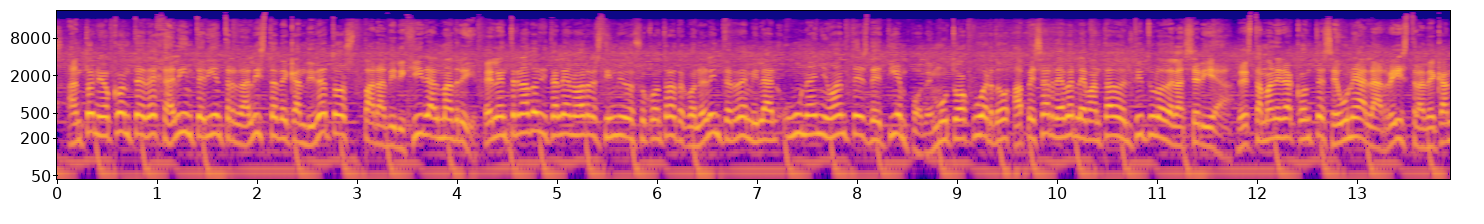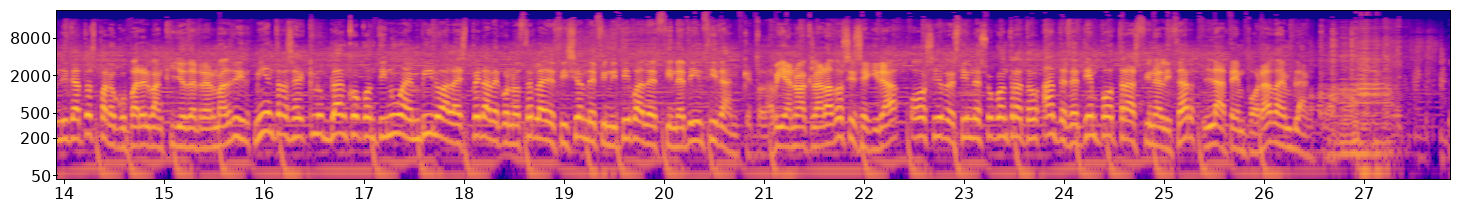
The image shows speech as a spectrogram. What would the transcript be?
Antonio Conte deja el Inter y entra en la lista de candidatos para dirigir al Madrid. El entrenador italiano ha rescindido su contrato con el Inter de Milán un año antes de tiempo de mutuo acuerdo, a pesar de haber levantado el título de la Serie A. De esta manera, Conte se une a la ristra de candidatos para ocupar el banquillo del Real Madrid, mientras el club blanco continúa en vilo a la espera de conocer la decisión definitiva de Zinedine Zidane, que todavía no ha aclarado si seguirá o si rescinde su contrato antes de tiempo tras finalizar la temporada en blanco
